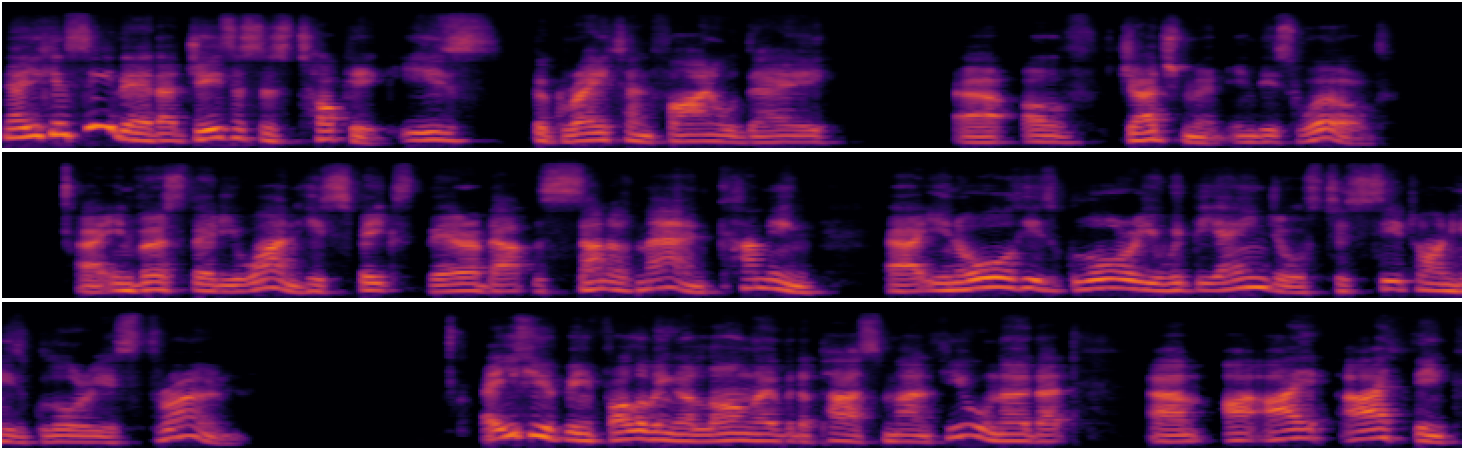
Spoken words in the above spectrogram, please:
Now, you can see there that Jesus' topic is the great and final day uh, of judgment in this world. Uh, in verse 31, he speaks there about the Son of Man coming uh, in all his glory with the angels to sit on his glorious throne. If you've been following along over the past month, you will know that um, I, I, I, think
